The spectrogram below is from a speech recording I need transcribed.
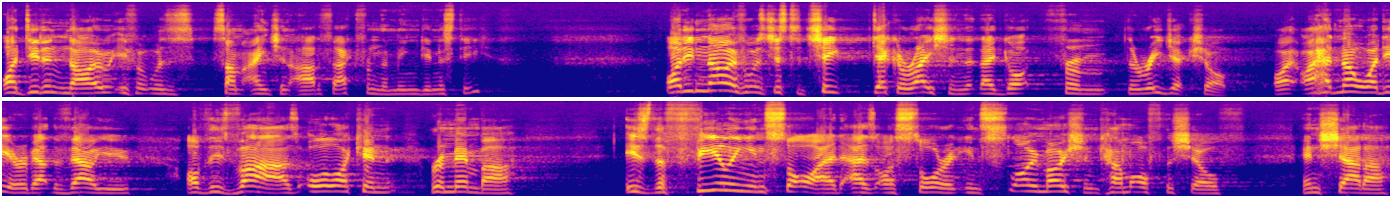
I didn't know if it was some ancient artifact from the Ming Dynasty. I didn't know if it was just a cheap decoration that they'd got from the reject shop. I, I had no idea about the value of this vase. All I can remember is the feeling inside as I saw it in slow motion come off the shelf and shatter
